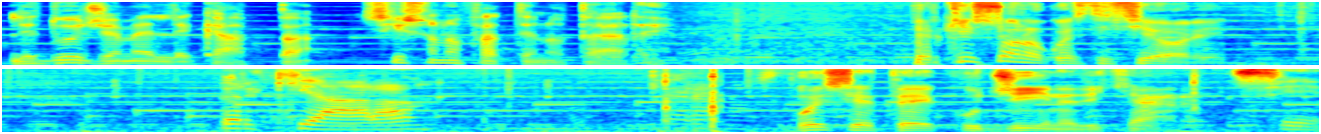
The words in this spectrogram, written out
le due gemelle K si sono fatte notare. Per chi sono questi fiori? Per Chiara. Voi siete cugine di Chiara? Sì.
